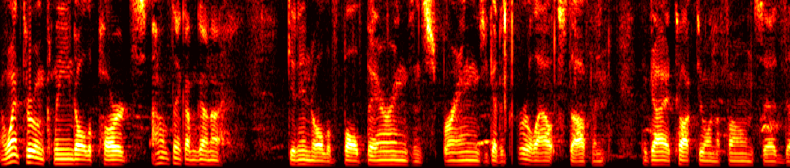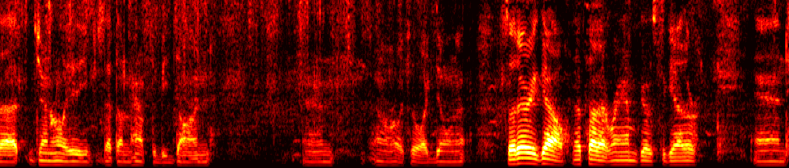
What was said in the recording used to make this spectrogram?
I went through and cleaned all the parts. I don't think I'm to get into all the ball bearings and springs. You got to drill out stuff, and the guy I talked to on the phone said that generally that doesn't have to be done. And I don't really feel like doing it. So there you go. That's how that ram goes together. And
